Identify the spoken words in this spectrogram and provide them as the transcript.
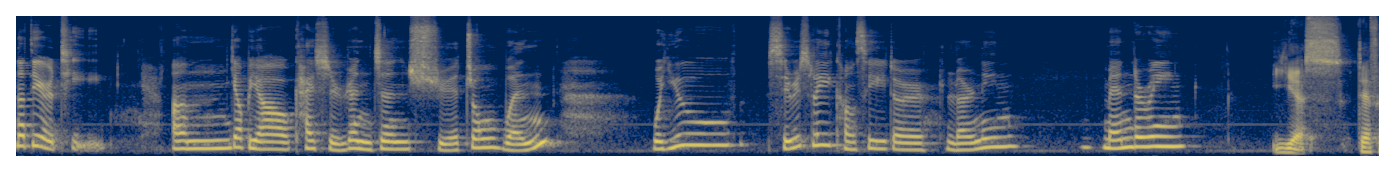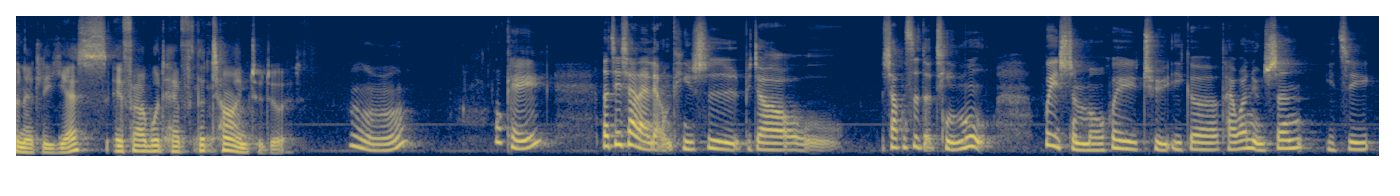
那第二题，嗯，要不要开始认真学中文？Will you seriously consider learning Mandarin? Yes, definitely yes, if I would have the time to do it. OK，那接下来两题是比较相似的题目：为什么会娶一个台湾女生，以及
